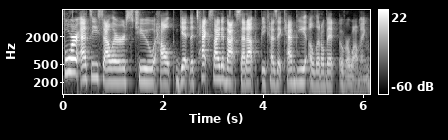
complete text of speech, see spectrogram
for Etsy sellers to help get the tech side of that set up because it can be a little bit overwhelming.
